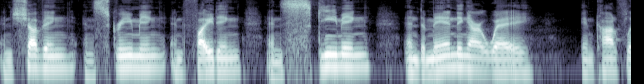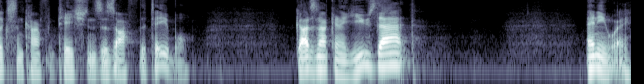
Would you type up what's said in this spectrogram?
and shoving and screaming and fighting and scheming and demanding our way in conflicts and confrontations is off the table. God's not going to use that anyway.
